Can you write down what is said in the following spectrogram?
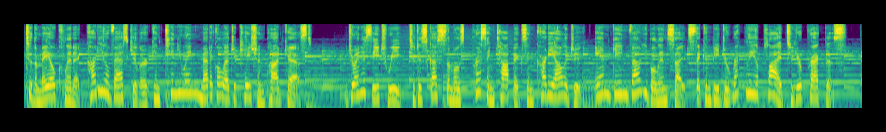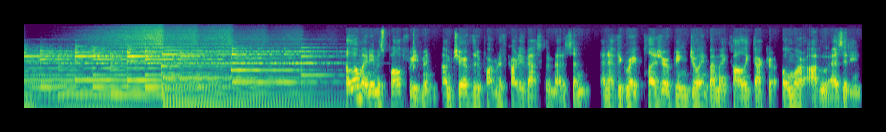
to the Mayo Clinic Cardiovascular Continuing Medical Education Podcast. Join us each week to discuss the most pressing topics in cardiology and gain valuable insights that can be directly applied to your practice. Hello, my name is Paul Friedman. I'm chair of the Department of Cardiovascular Medicine, and I have the great pleasure of being joined by my colleague, Dr. Omar Abou Ezzeddine,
